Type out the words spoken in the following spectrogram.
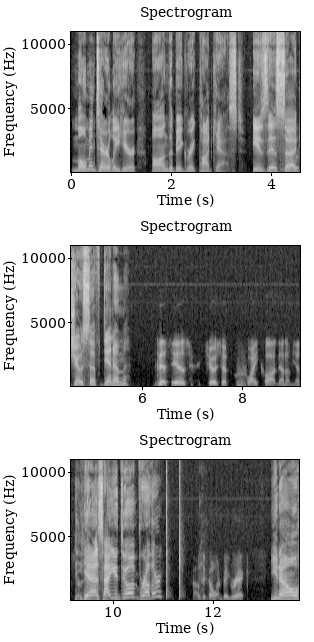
momentarily here on the Big Rick Podcast. Is this uh, Joseph Denim? This is Joseph White Claw Denim. Yes, sir. Yes. How you doing, brother? How's it going, Big Rick? You know,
